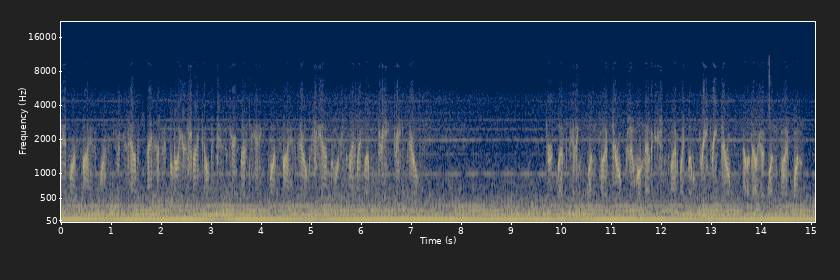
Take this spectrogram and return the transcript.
Alitalia 151, you're 2,900 below your assigned altitude. Turn left heading 150, see on course, highlight level 330. Turn left heading 150, resume on navigation, climb light level 330, Alitalia 151.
